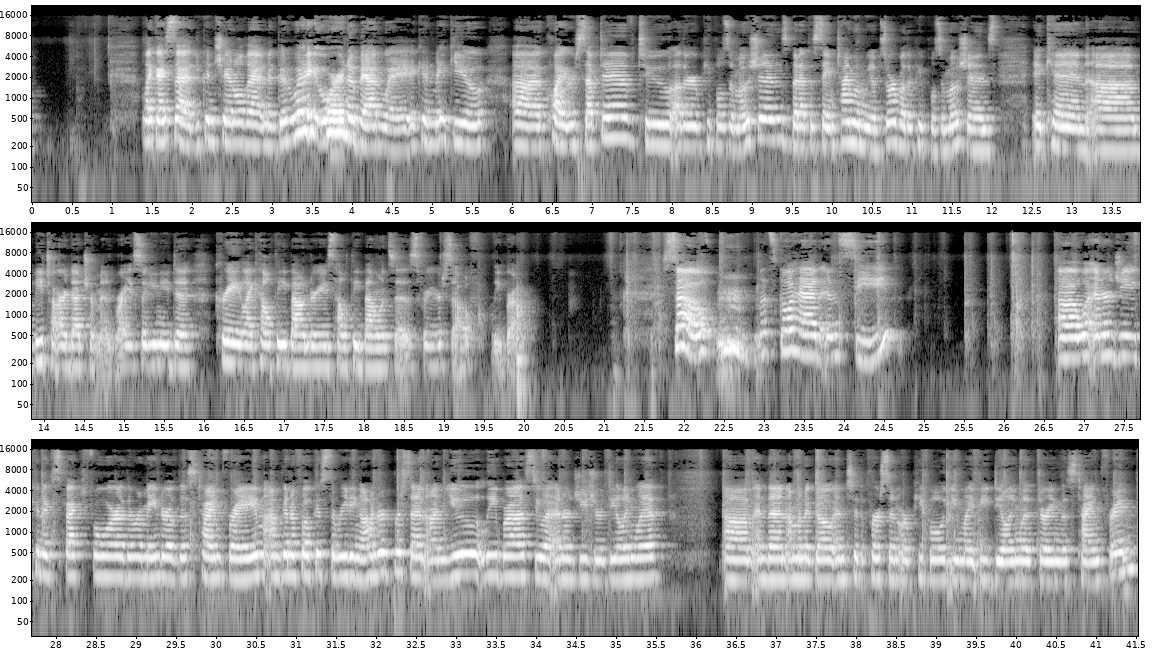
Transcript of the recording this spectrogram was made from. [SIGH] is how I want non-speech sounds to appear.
like I said, you can channel that in a good way [LAUGHS] or in a bad way. It can make you uh, quite receptive to other people's emotions, but at the same time, when we absorb other people's emotions, it can um, be to our detriment, right? So you need to create like healthy boundaries, healthy balances for yourself, Libra. So [CLEARS THROAT] let's go ahead and see uh, what energy you can expect for the remainder of this time frame. I'm going to focus the reading 100% on you, Libra, see what energies you're dealing with. Um, and then I'm going to go into the person or people you might be dealing with during this time frame.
